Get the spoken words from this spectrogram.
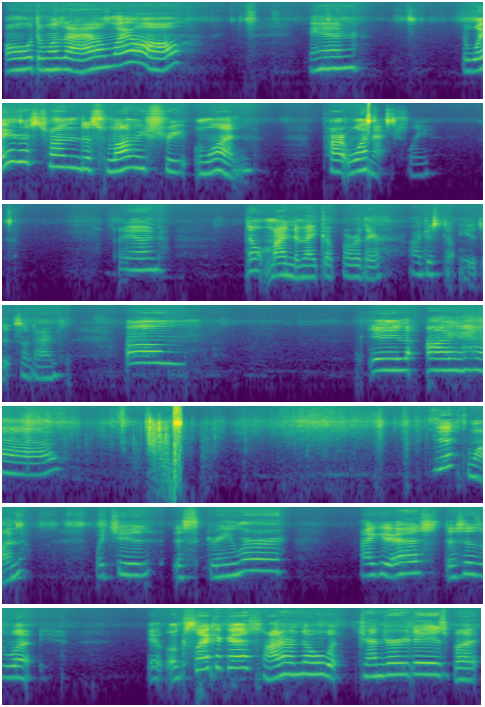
Oh, the ones I have on my wall. And the latest from the Slaughter Me Street 1. Part 1, actually. And don't mind the makeup over there. I just don't use it sometimes. Um, then I have this one, which is the Screamer. I guess this is what it looks like, I guess. I don't know what gender it is, but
